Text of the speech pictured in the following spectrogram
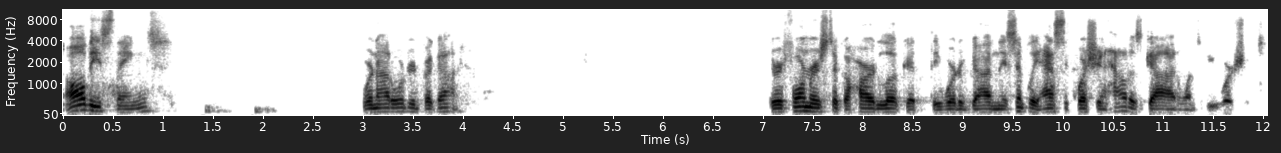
all these things were not ordered by God. The reformers took a hard look at the Word of God and they simply asked the question how does God want to be worshiped?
